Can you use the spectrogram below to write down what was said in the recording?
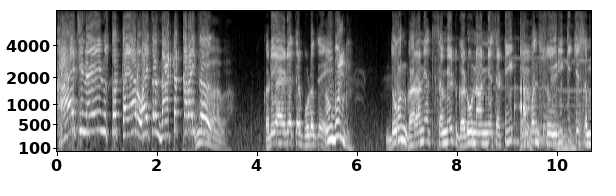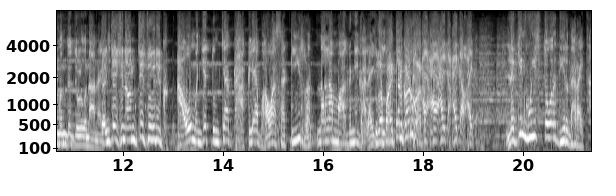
खायची नाही नुसतं तयार व्हायचं नाटक करायचं. खरी आयडिया तर पुढच आहे. बोल की. दोन घराण्यात समेट घडवून आणण्यासाठी आपण सोयरिकीचे संबंध जुळवून आणायचे. त्यांच्याशी ना आमची सोयरीक. अहो म्हणजे तुमच्या धाकल्या भावासाठी रत्नाला मागणी घालायची. तुला पायतान काढू का? ऐ- ऐ- ऐका ऐका ऐका. लगीन होईस तोवर धीर धरायचा.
